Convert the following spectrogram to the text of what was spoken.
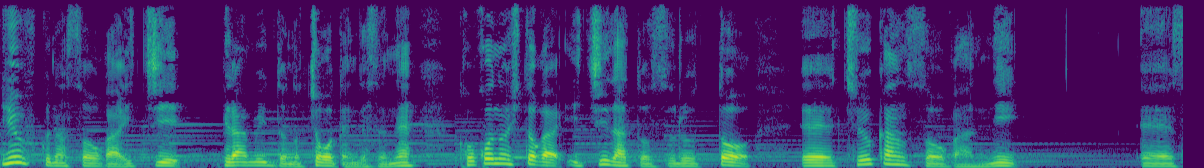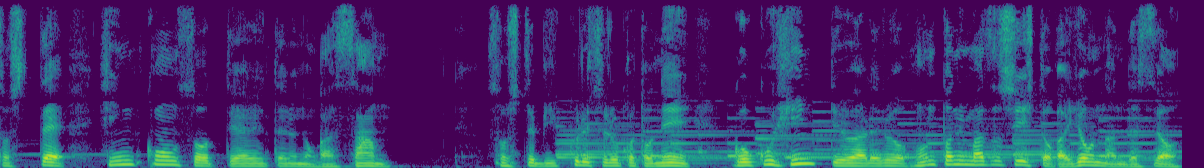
裕福な層が1、ピラミッドの頂点ですよね。ここの人が1だとすると、えー、中間層が2、えー、そして貧困層って言われてるのが3そしてびっくりすることに極貧って言われる本当に貧しい人が4なんですよ。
